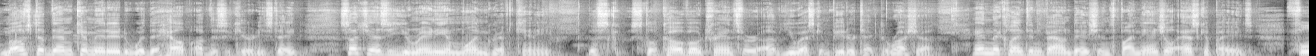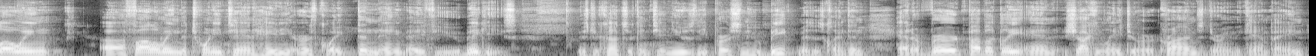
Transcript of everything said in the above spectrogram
most of them committed with the help of the security state, such as the Uranium One grift Kenny, the Skolkovo transfer of U.S. computer tech to Russia, and the Clinton Foundation's financial escapades flowing uh, following the 2010 Haiti earthquake, to name a few biggies. Mr. Kunstler continues the person who beat Mrs. Clinton had averred publicly and shockingly to her crimes during the campaign,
